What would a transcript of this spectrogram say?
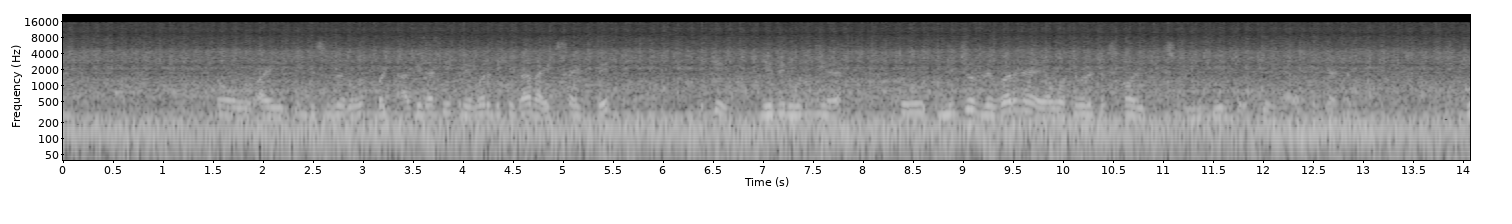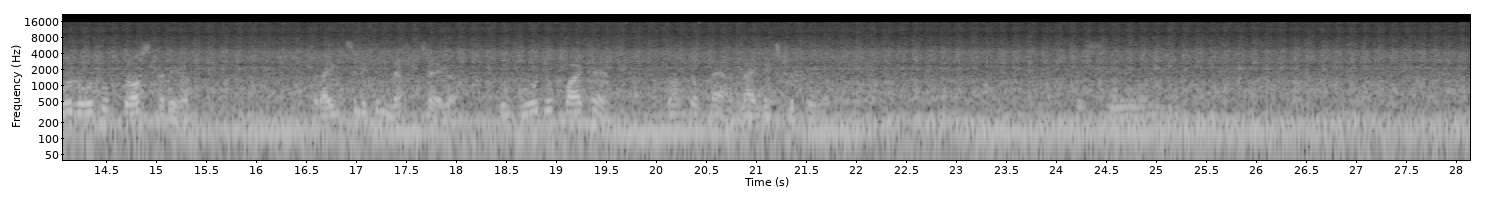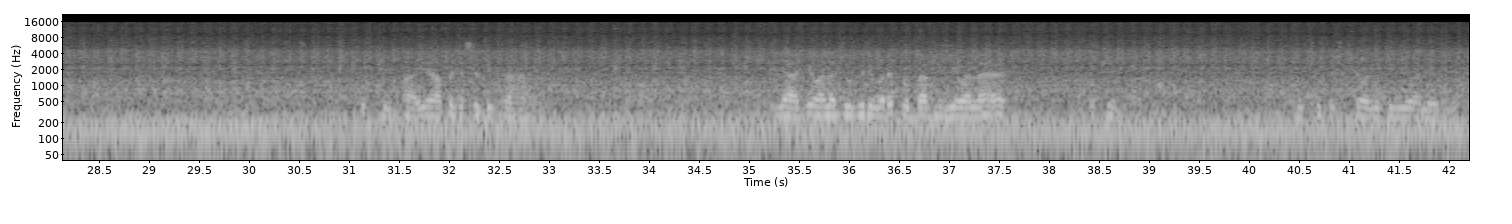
No I think this is a road but आगे जाके एक रिवर दिखेगा राइट साइड पे। ओके ये भी रोड ही है। तो ये जो रिवर है, या whatever it is called stream deal जो भी है यार, अब क्या करना वो रोड को क्रॉस करेगा। राइट से लेकिन लेफ़्ट जाएगा। तो वो जो पार्ट है वहाँ पे अपना लैंडिंग स्ट्रिप होगा। जैसे ओके हाँ यहाँ पे जैसे दिख रहा है। ये आगे वाला जो भी रिवर है प्रोबेबली ये वाला है। ओके वो छोटे छोटे वाले तो ये वाले हैं।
